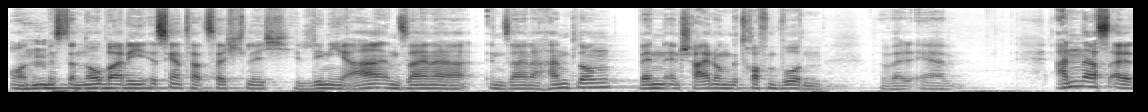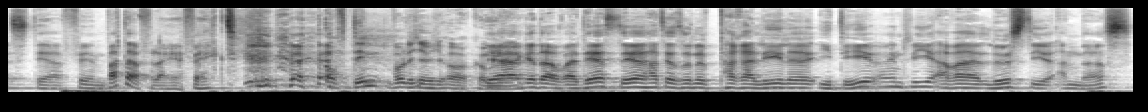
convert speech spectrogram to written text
Und Mhm. Mr. Nobody ist ja tatsächlich linear in seiner, in seiner Handlung, wenn Entscheidungen getroffen wurden. Weil er, anders als der Film Butterfly-Effekt, Auf den wollte ich nämlich auch kommen. ja, genau, weil der, der hat ja so eine parallele Idee irgendwie, aber löst die anders.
